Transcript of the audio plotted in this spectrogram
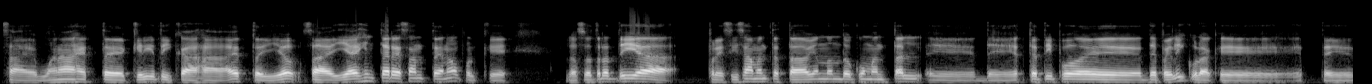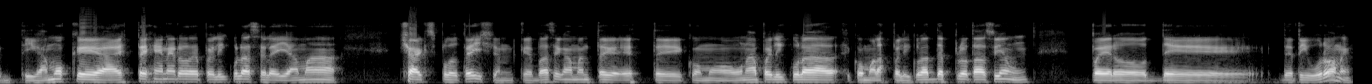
¿sabes? buenas este, críticas a esto. Y yo, o sea, y es interesante, ¿no? Porque los otros días precisamente estaba viendo un documental eh, de este tipo de, de película que este, digamos que a este género de película se le llama Shark Exploitation, que es básicamente este, como una película, como las películas de explotación, pero de, de tiburones.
